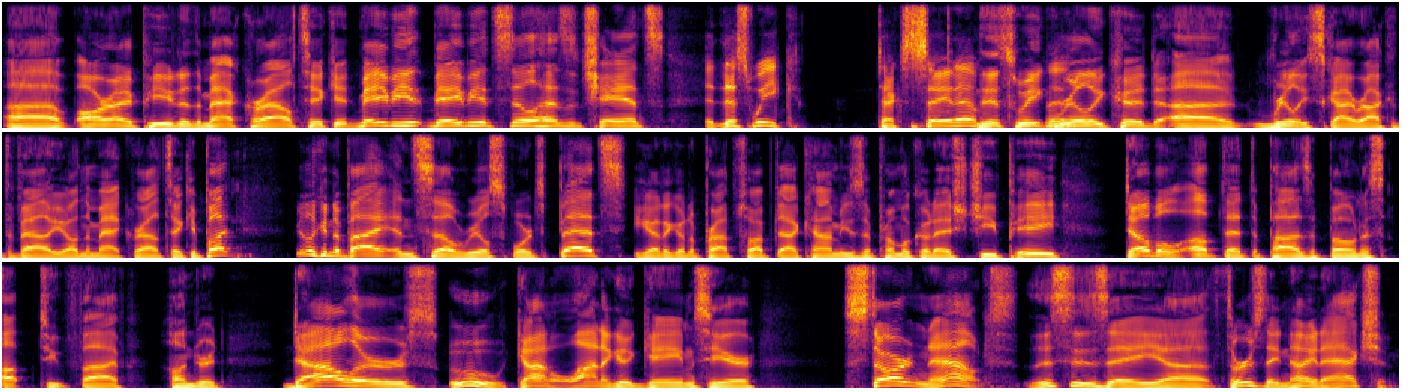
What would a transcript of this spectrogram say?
Uh, RIP to the Matt Corral ticket. Maybe it, maybe it still has a chance. This week, Texas A&M. This week Yeah. really could uh, really skyrocket the value on the Matt Corral ticket. But if you're looking to buy and sell real sports bets, you got to go to propswap.com. Use the promo code SGP. Double up that deposit bonus up to five hundred dollars. Ooh, got a lot of good games here. Starting out, this is a uh, Thursday night action.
